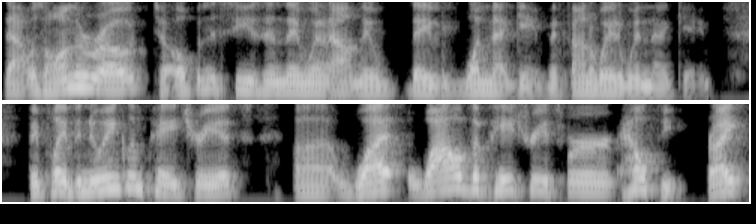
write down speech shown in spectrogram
that was on the road to open the season. They went out and they they won that game. They found a way to win that game. They played the New England Patriots. Uh, while the Patriots were healthy, right?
